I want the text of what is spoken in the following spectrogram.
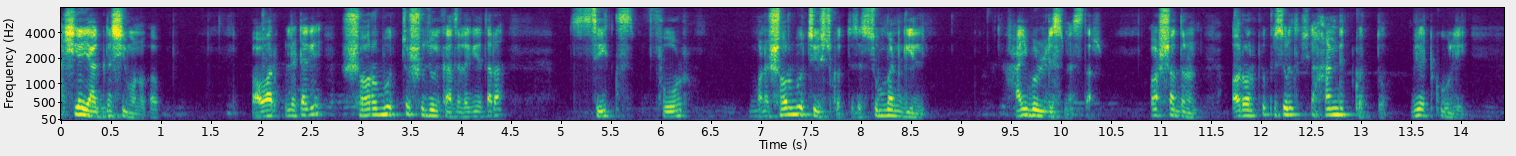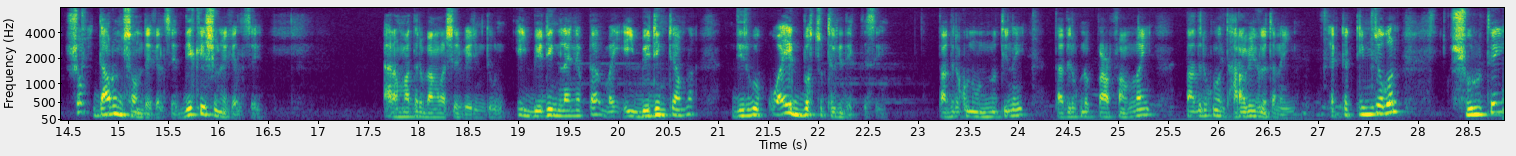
আসিয়াই আগ্রাসী মনোভাব। পাওয়ার প্লেটাকে সর্বোচ্চ সুযোগে কাজে লাগিয়ে তারা সিক্স ফোর মানে সর্বোচ্চ ইউজ করতেছে। Shubman Gill high voltage match তার অসাধারণ। আর অল্প কিছু হলে সে হান্ড্রেড করতো, বিরাট কোহলি। সব দারুণ ছন্দে খেলছে, দেখে শুনে খেলছে। আর আমাদের বাংলাদেশের বেডিং দেখুন, এই বেডিং লাইন আপটা বা এই বেডিংটা আমরা দীর্ঘ কয়েক বছর থেকে দেখতেছি। তাদের কোনো উন্নতি নেই, তাদের কোনো পারফর্ম নাই, তাদের কোনো ধারাবাহিকতা নেই। একটা টিম যখন শুরুতেই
